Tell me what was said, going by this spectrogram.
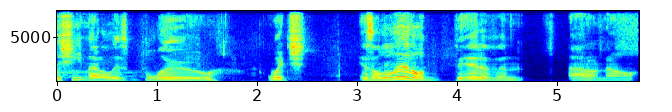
The sheet metal is blue, which is a little bit of an, I don't know,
